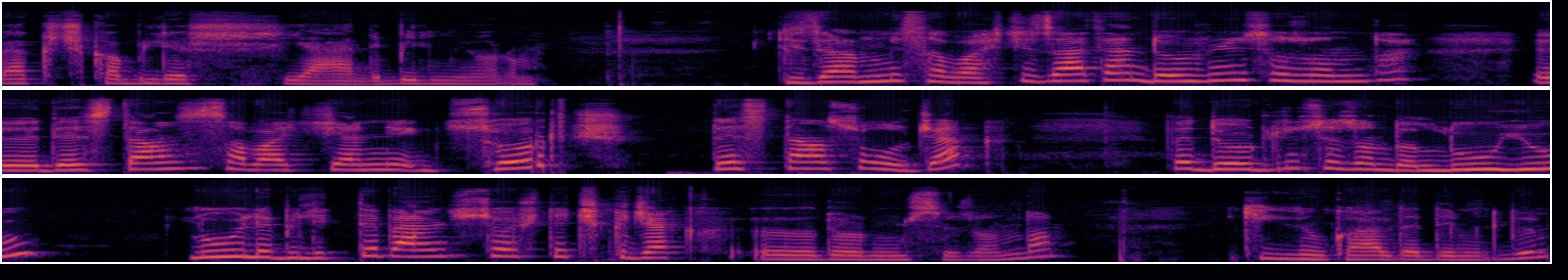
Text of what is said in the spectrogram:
Belki çıkabilir yani bilmiyorum. Gizemli savaşçı zaten 4. sezonda e, destansı savaşçı yani Search destansı olacak. Ve 4. sezonda Lu'yu Lu ile birlikte bence Search'te çıkacak e, 4. sezonda. 2 gün kaldı dediğim gibi.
